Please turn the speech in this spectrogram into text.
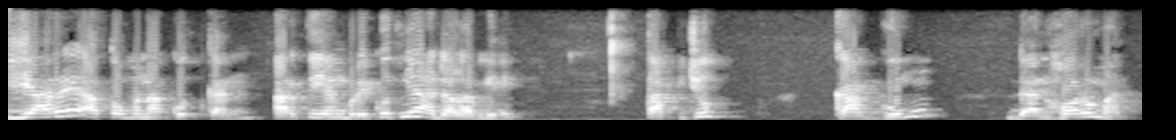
Yare atau menakutkan, arti yang berikutnya adalah begini. Takjub, kagum, dan hormat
